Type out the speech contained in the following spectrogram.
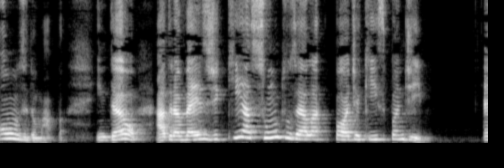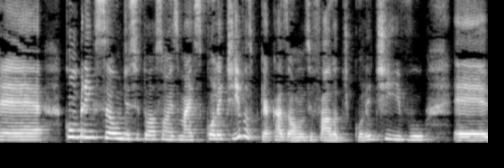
11 do mapa. Então, através de que assuntos ela pode aqui expandir? É, compreensão de situações mais coletivas, porque a Casa 11 fala de coletivo, é,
